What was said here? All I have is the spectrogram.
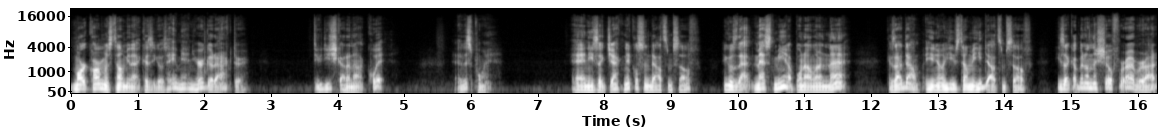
Mark Harmon was telling me that because he goes, Hey, man, you're a good actor. Dude, you just got to not quit at this point. And he's like, Jack Nicholson doubts himself. He goes, That messed me up when I learned that. Because I doubt, you know, he was telling me he doubts himself. He's like, I've been on this show forever. I,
